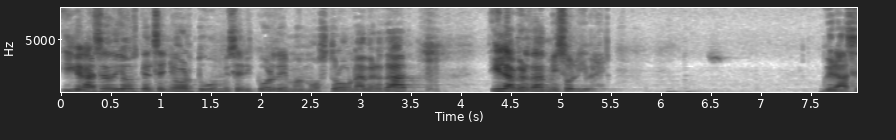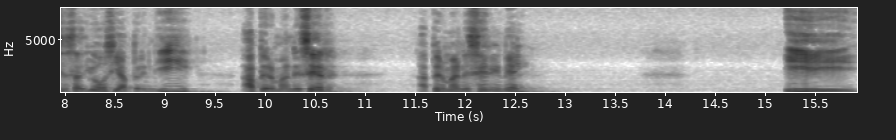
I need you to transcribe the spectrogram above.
Y gracias a Dios que el Señor tuvo misericordia y me mostró una verdad y la verdad me hizo libre. Gracias a Dios y aprendí a permanecer, a permanecer en Él. Y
